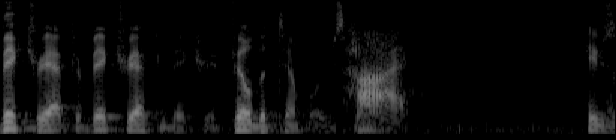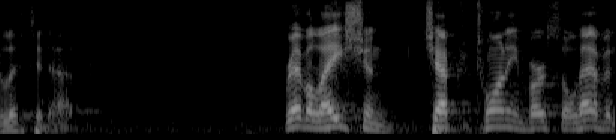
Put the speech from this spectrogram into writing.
victory after victory after victory. It filled the temple. He was high, he was lifted up. Revelation chapter 20, verse 11.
